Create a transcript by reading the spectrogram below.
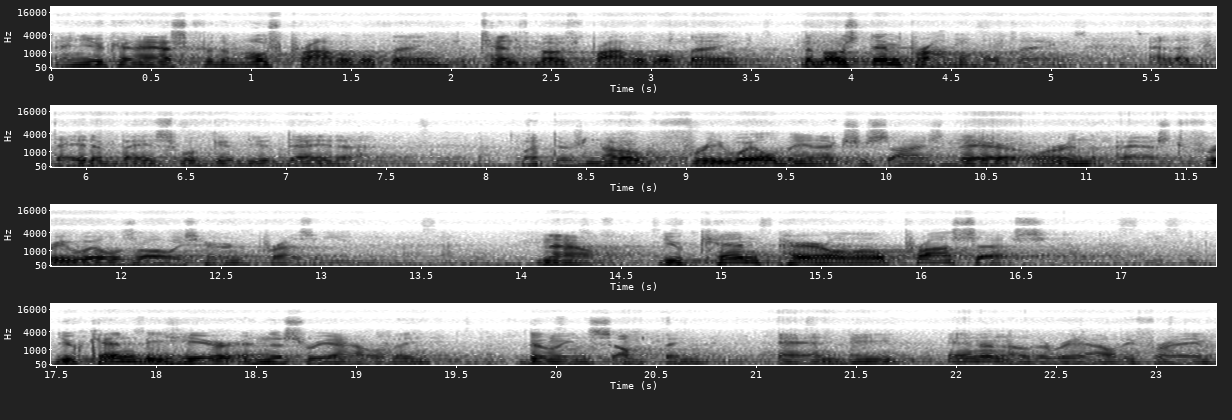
And you can ask for the most probable thing, the 10th most probable thing, the most improbable thing. And the database will give you data. But there's no free will being exercised there or in the past. Free will is always here in the present. Now, you can parallel process. You can be here in this reality doing something and be in another reality frame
